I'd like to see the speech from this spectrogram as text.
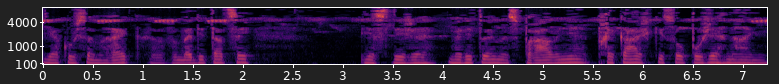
jak už jsem řekl, v meditaci, jestliže meditujeme správně, překážky jsou požehnání.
